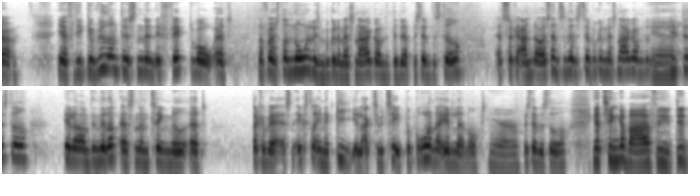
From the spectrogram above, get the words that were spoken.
Ja. Ja, fordi jeg vide, om det er sådan en effekt, hvor at når først der er nogen, der ligesom begynder med at snakke om det, det der bestemte sted, at så kan andre også have en tendens til at begynde med at snakke om det Ja. lige det sted. Eller om det netop er sådan en ting med, at der kan være sådan ekstra energi eller aktivitet på grund af et eller andet Ja. bestemte steder. Jeg tænker bare, fordi det,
